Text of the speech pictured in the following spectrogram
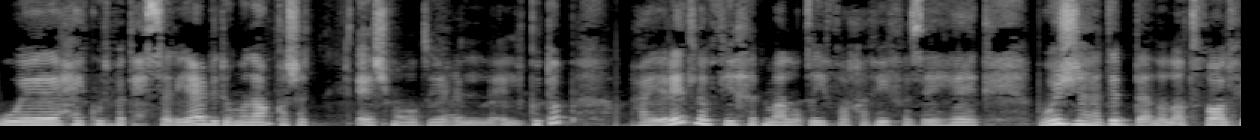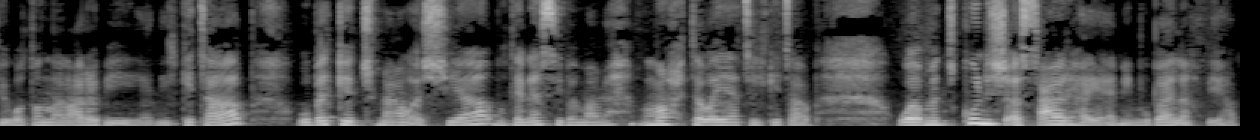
وحيكون فتح سريع بدون مناقشة إيش مواضيع الكتب. يا ريت لو في خدمة لطيفة خفيفة زي هيك موجهة تبدأ للأطفال في وطننا العربي يعني الكتاب وبكج معه أشياء متناسبة مع محتويات الكتاب وما تكونش أسعارها يعني مبالغ فيها.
